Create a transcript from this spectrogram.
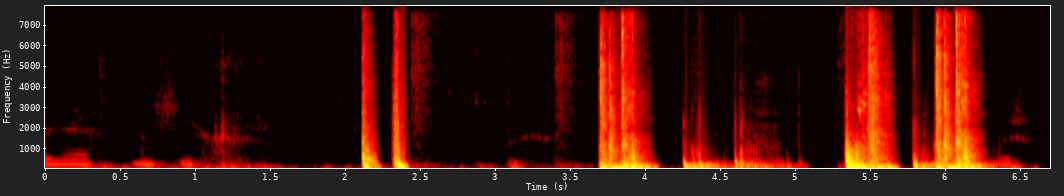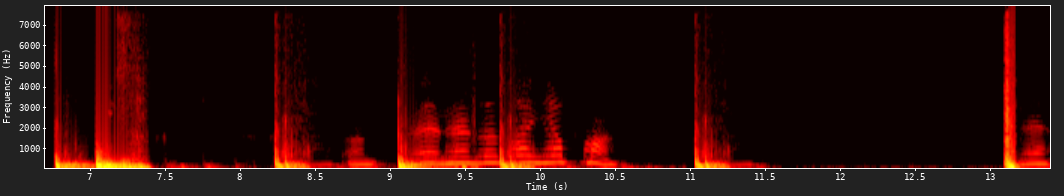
Öyle bir şey. Ne ne ne lan yapma. Ne?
